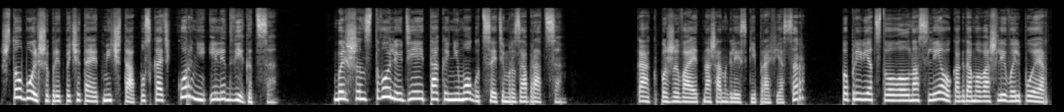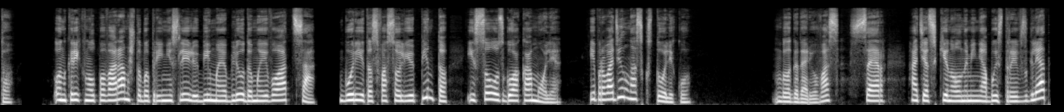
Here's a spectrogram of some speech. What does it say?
Что больше предпочитает мечта, пускать корни или двигаться? Большинство людей так и не могут с этим разобраться. «Как поживает наш английский профессор?» Поприветствовал нас Лео, когда мы вошли в Эль-Пуэрто. Он крикнул поварам, чтобы принесли любимое блюдо моего отца — буррито с фасолью пинто и соус гуакамоле, и проводил нас к столику. «Благодарю вас, сэр», — отец кинул на меня быстрый взгляд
